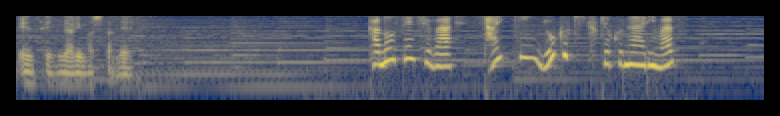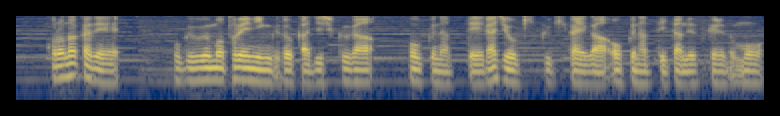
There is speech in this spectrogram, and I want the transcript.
遠征になりましたね。加納選手は最近よく聴く曲があります。コロナ禍で僕もトレーニングとか自粛が多くなってラジオを聴く機会が多くなっていたんですけれども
